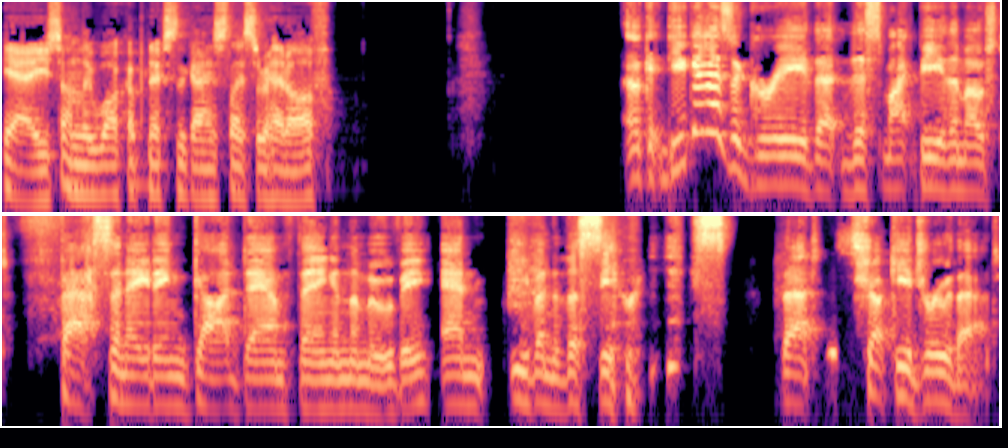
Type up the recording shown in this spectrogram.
Yeah, you suddenly walk up next to the guy and slice their head off. Okay, do you guys agree that this might be the most fascinating goddamn thing in the movie and even the series? that Chucky drew that.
